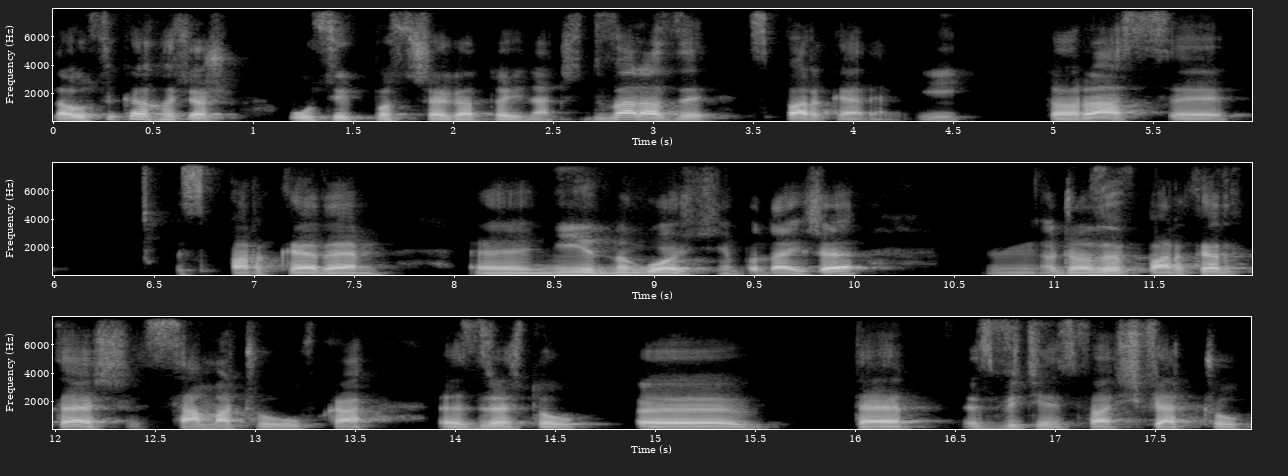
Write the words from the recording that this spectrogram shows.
dla Usyka, chociaż Usyk postrzega to inaczej. Dwa razy z Parkerem i to raz e, z Parkerem e, niejednogłośnie bodajże. Mm, Joseph Parker też, sama czołówka, e, zresztą te zwycięstwa świadczą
